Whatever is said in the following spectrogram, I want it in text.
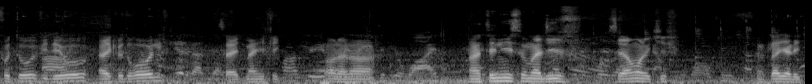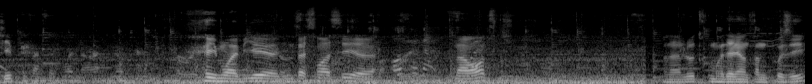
Photo, vidéo avec le drone, ça va être magnifique. Oh là là, un tennis aux Maldives, c'est vraiment le kiff. Donc là il y a l'équipe. Ils m'ont habillé euh, d'une façon assez euh, marrante. Voilà, l'autre modèle est en train de poser.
